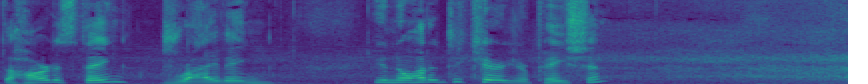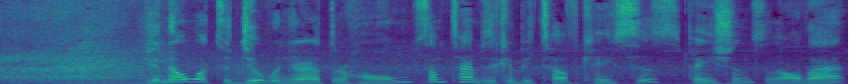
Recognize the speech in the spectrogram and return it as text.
The hardest thing, driving. You know how to take care of your patient. You know what to do when you're at their home. Sometimes it could be tough cases, patients, and all that,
